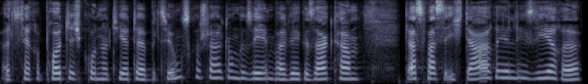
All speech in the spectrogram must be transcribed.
als therapeutisch konnotierte Beziehungsgestaltung gesehen, weil wir gesagt haben, das, was ich da realisiere,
